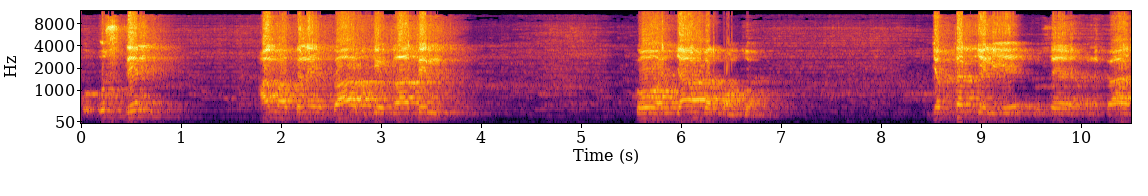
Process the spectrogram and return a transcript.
تو اس دن ہم اپنے باپ کے قاتل کو انجام پر پہنچا جب تک کے لیے اسے اپنے پاس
